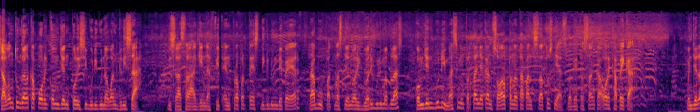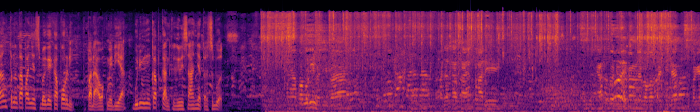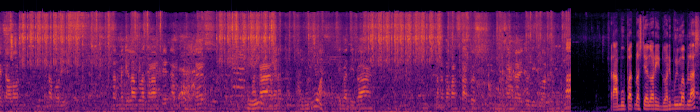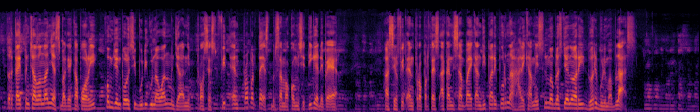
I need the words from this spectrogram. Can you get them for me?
Calon tunggal Kapolri Komjen Polisi Budi Gunawan gelisah. Di sela-sela agenda fit and proper test di gedung DPR, Rabu 14 Januari 2015, Komjen Budi masih mempertanyakan soal penetapan statusnya sebagai tersangka oleh KPK. Menjelang penetapannya sebagai Kapolri, kepada awak media, Budi mengungkapkan kegelisahannya tersebut. Kok tiba-tiba pada saat saya telah diputuskan atau ditetapkan oleh Bapak Presiden sebagai calon Kapolri dan menjelang pelaksanaan fit dan protes maka tiba-tiba penetapan status tersangka itu dikeluarkan. Rabu 14 Januari 2015, terkait pencalonannya sebagai Kapolri, Komjen Polisi Budi Gunawan menjalani proses fit and proper test bersama Komisi 3 DPR. Hasil fit and proper test akan disampaikan di paripurna hari Kamis 15 Januari 2015 kelompok minoritas dan marginal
